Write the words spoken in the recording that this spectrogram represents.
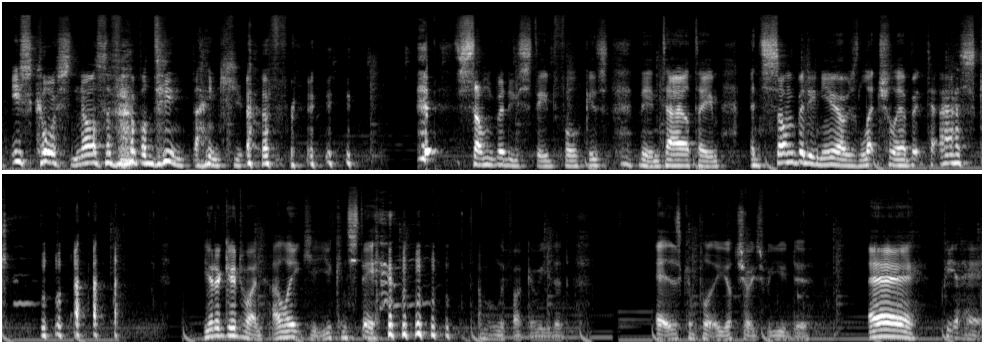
East Coast, north of Aberdeen. Thank you, somebody stayed focused the entire time, and somebody knew I was literally about to ask. You're a good one. I like you. You can stay. I'm only fucking weeded. It is completely your choice what you do. Eh, Peterhead.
